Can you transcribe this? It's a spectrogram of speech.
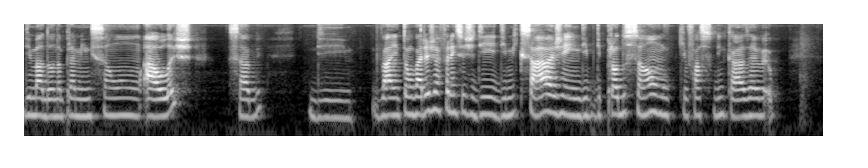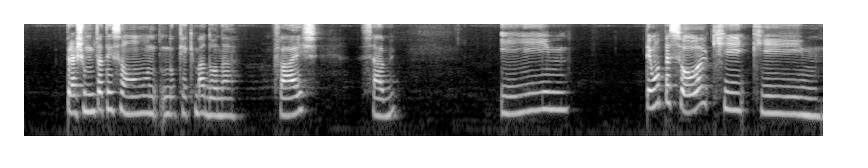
de Madonna para mim são aulas, sabe? De então várias referências de, de mixagem, de, de produção que eu faço em casa. Eu presto muita atenção no que é que Madonna faz, sabe? E tem uma pessoa que, que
